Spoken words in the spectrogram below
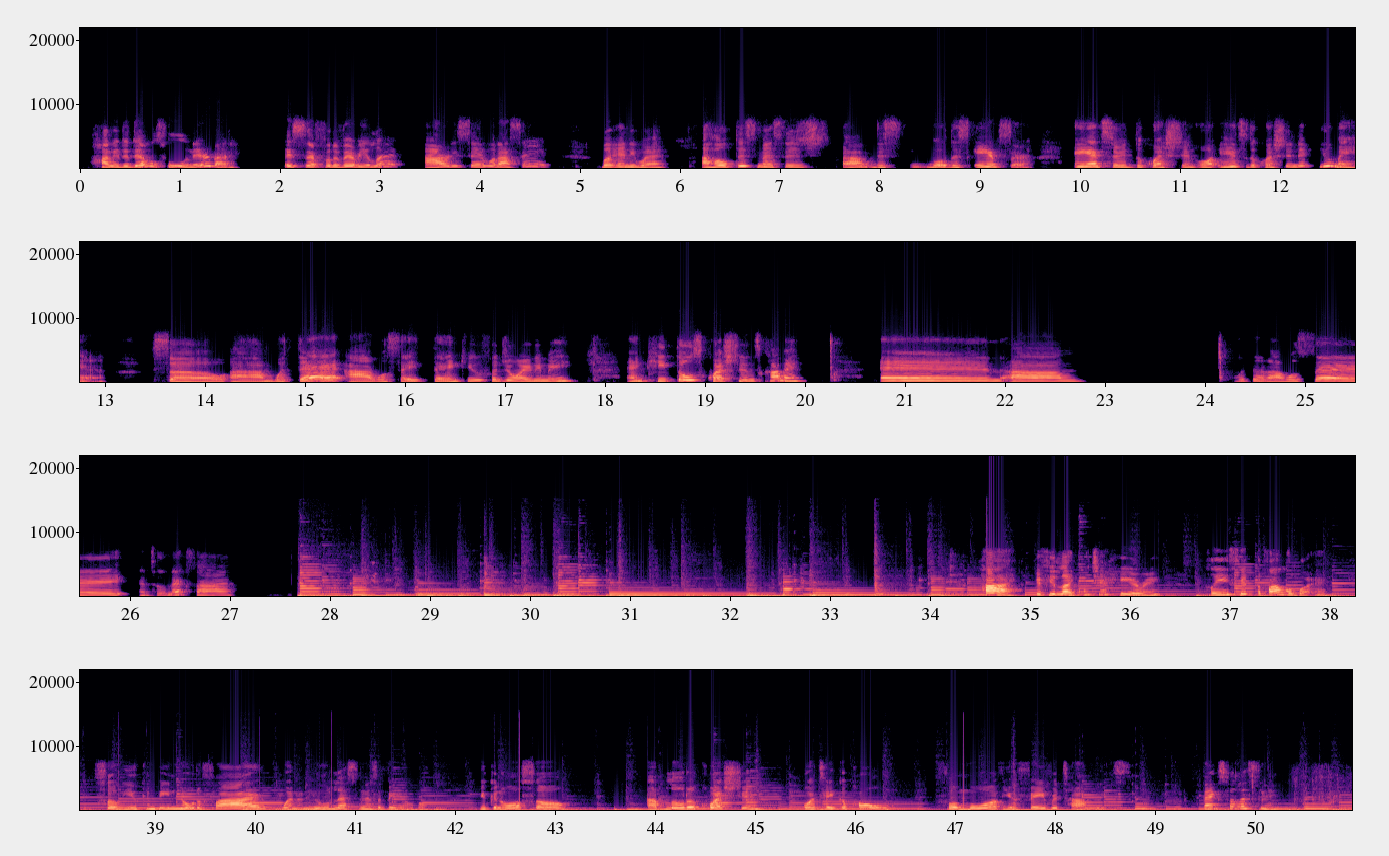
Honey, the devil's fooling everybody, except for the very elect. I already said what I said, but anyway, I hope this message, um, this well, this answer answered the question or answer the question that you may have. So, um, with that, I will say thank you for joining me and keep those questions coming. And um, with that, I will say until next time. Hi, if you like what you're hearing, please hit the follow button so you can be notified when a new lesson is available. You can also upload a question or take a poll for more of your favorite topics. Thanks for listening.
